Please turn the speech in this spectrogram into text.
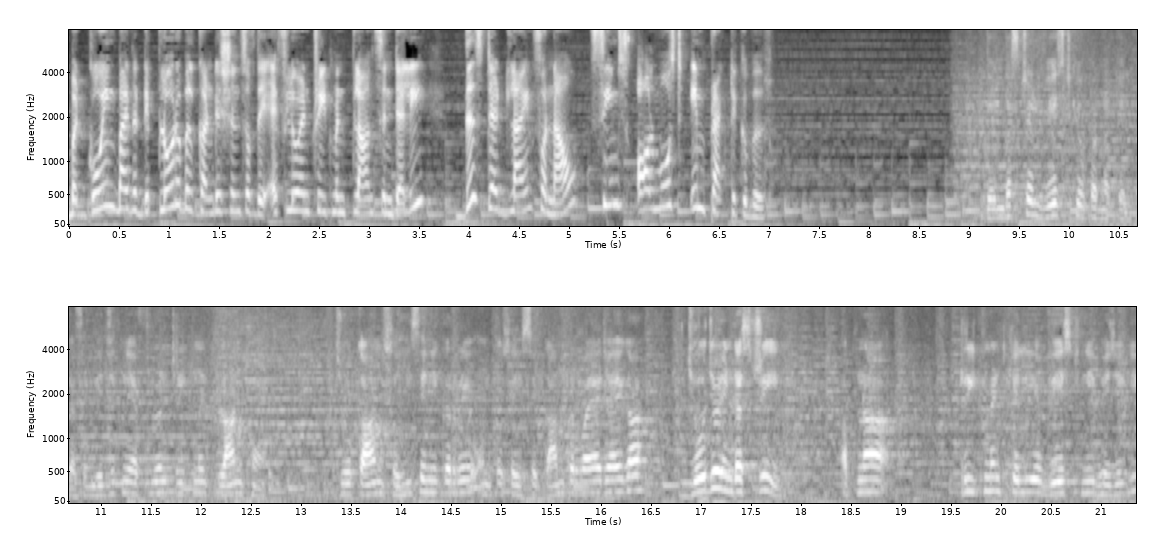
But going by the deplorable conditions of the effluent treatment plants in Delhi, this deadline for now seems almost impracticable. Industrial waste के ऊपर नकेल कसेंगे जितने एफ्लुएंट ट्रीटमेंट प्लांट हैं जो काम सही से नहीं कर रहे उनको सही से काम करवाया जाएगा जो जो इंडस्ट्री अपना ट्रीटमेंट के लिए वेस्ट नहीं भेजेगी,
